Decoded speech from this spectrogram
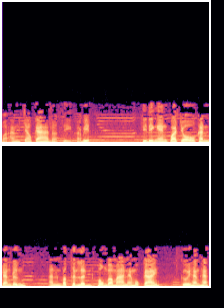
mà ăn cháo cá đó thì phải biết. Khi đi ngang qua chỗ Khanh đang đứng, anh bất thình lình hôn vào má nàng một cái. Cười hăng hắc,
